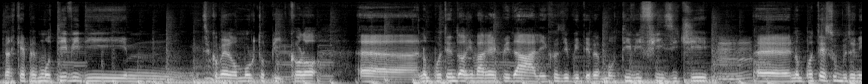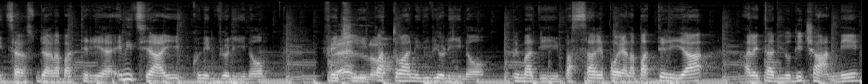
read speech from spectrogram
perché per motivi di mm, siccome ero molto piccolo eh, non potendo arrivare ai pedali così quindi per motivi fisici Mhm. eh, non potei subito iniziare a studiare la batteria iniziai con il violino feci Bello. 4 anni di violino prima di passare poi alla batteria all'età di 12 anni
